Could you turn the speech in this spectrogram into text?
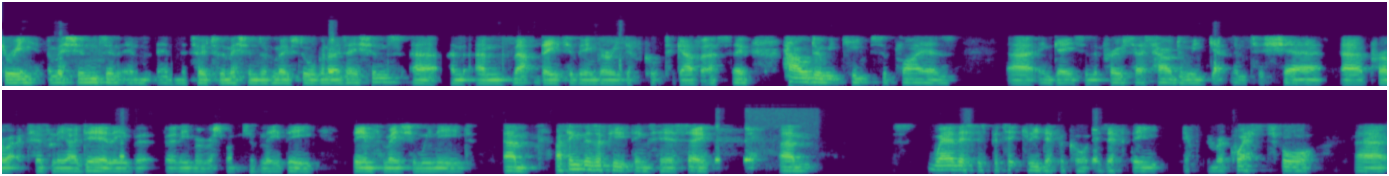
three emissions in, in, in, the total emissions of most organizations uh, and, and that data being very difficult to gather. So, how do we keep suppliers uh, engaged in the process? How do we get them to share uh, proactively, ideally, but, but even responsibly, the, the information we need? Um, I think there's a few things here. So, um, where this is particularly difficult is if the if the requests for uh,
